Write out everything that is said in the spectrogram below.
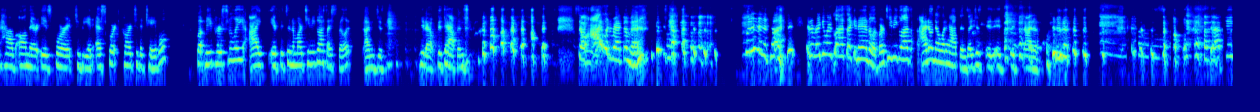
have on there is for it to be an escort card to the table. But me personally, I if it's in a martini glass, I spill it. I'm just, you know, it happens. so I would recommend put it in a in a regular glass. I can handle it. Martini glass, I don't know what happens. I just it, it, it's I don't know. so that being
